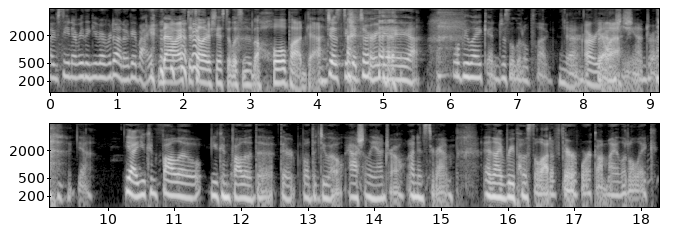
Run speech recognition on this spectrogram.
I've seen everything you've ever done. Okay, bye. Now I have to tell her she has to listen to the whole podcast. Just to get to her. Yeah, yeah, yeah. We'll be like, and just a little plug. Yeah, Ariel Ashe. Yeah. Yeah, you can follow you can follow the their well the duo Ashe and Leandro on Instagram, and I repost a lot of their work on my little like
